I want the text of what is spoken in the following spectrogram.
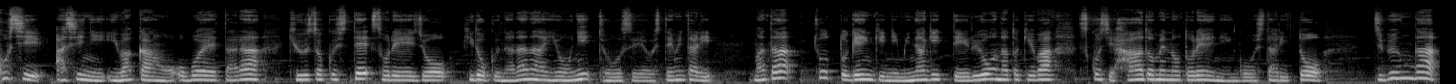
少し足に違和感を覚えたら休息してそれ以上ひどくならないように調整をしてみたりまたちょっと元気にみなぎっているような時は少しハードめのトレーニングをしたりと自分が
